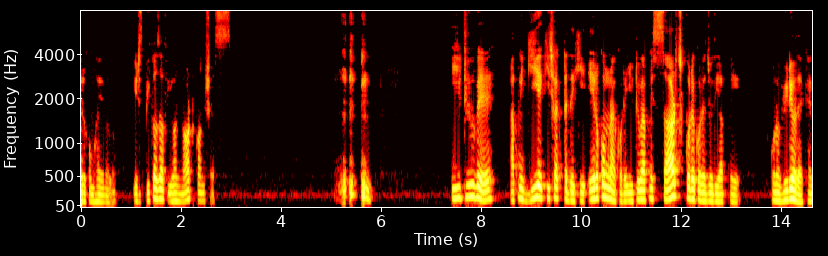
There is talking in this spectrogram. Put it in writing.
এরকম হয়ে গেল? It's because of you are not conscious ইউটিউবে আপনি গিয়ে কিছু একটা দেখি, এরকম না করে ইউটিউবে আপনি সার্চ করে করে যদি আপনি কোনো ভিডিও দেখেন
